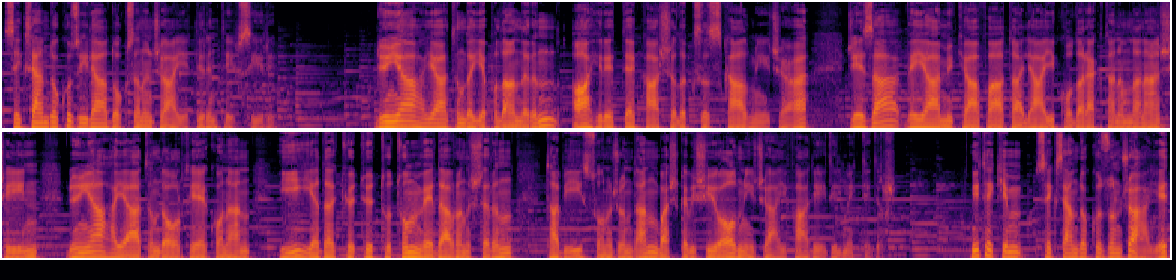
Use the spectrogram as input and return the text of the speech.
...89 ila 90. ayetlerin tefsiri dünya hayatında yapılanların ahirette karşılıksız kalmayacağı, ceza veya mükafata layık olarak tanımlanan şeyin dünya hayatında ortaya konan iyi ya da kötü tutum ve davranışların tabii sonucundan başka bir şey olmayacağı ifade edilmektedir. Nitekim 89. ayet,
